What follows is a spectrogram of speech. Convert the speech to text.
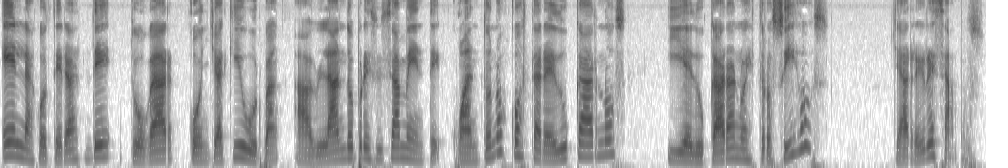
en las goteras de tu hogar con Jackie Urban, hablando precisamente cuánto nos costará educarnos y educar a nuestros hijos. Ya regresamos.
